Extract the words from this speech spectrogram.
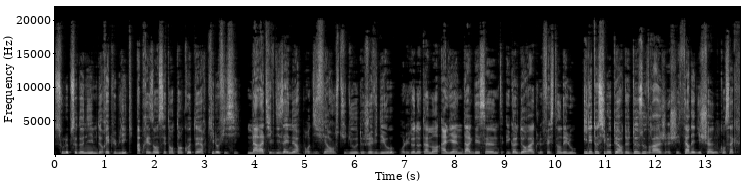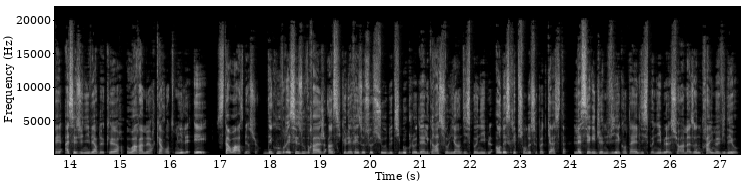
sous le pseudonyme de République, à présent c'est en tant qu'auteur qu'il officie. Narrative designer pour différents studios de jeux vidéo, on lui doit notamment Alien Dark Descent et Goldorak le Festin des Loups, il est aussi l'auteur de deux ouvrages chez Third Edition consacrés à ses univers de cœur, Warhammer 40 000 et Star Wars, bien sûr. Découvrez ses ouvrages ainsi que les réseaux sociaux de Thibaut Claudel grâce au lien disponible en description de ce podcast. La série Gen V est quant à elle disponible sur Amazon Prime Video.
